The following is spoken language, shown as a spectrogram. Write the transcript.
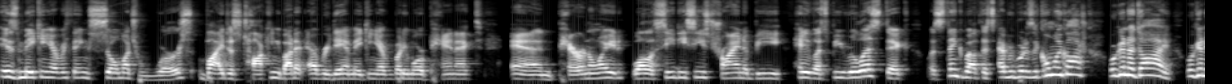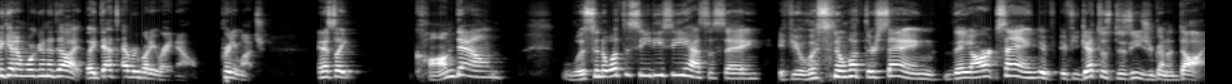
is making everything so much worse by just talking about it every day and making everybody more panicked and paranoid while the CDC is trying to be, hey, let's be realistic. Let's think about this. Everybody's like, oh my gosh, we're going to die. We're going to get it. We're going to die. Like, that's everybody right now, pretty much. And it's like, calm down. Listen to what the CDC has to say. If you listen to what they're saying, they aren't saying if, if you get this disease, you're going to die.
